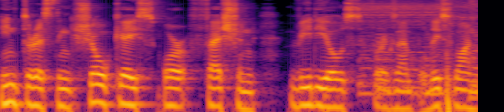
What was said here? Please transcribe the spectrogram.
interesting showcase or fashion videos. For example, this one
